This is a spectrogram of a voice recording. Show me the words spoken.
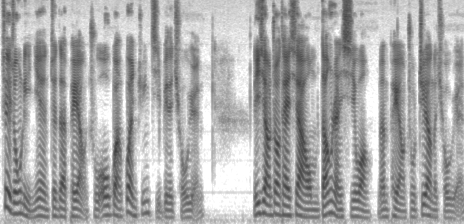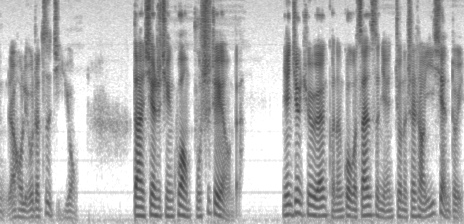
这种理念正在培养出欧冠冠军级别的球员。理想状态下，我们当然希望能培养出这样的球员，然后留着自己用。但现实情况不是这样的，年轻球员可能过个三四年就能升上一线队，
